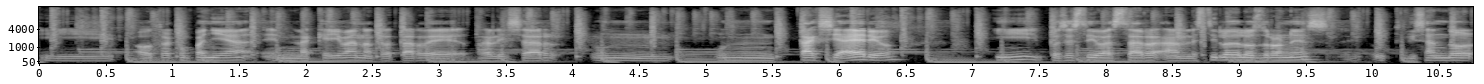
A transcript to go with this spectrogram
y otra compañía en la que iban a tratar de realizar un, taxi aéreo. Y pues este iba a estar al estilo de los drones eh, utilizando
